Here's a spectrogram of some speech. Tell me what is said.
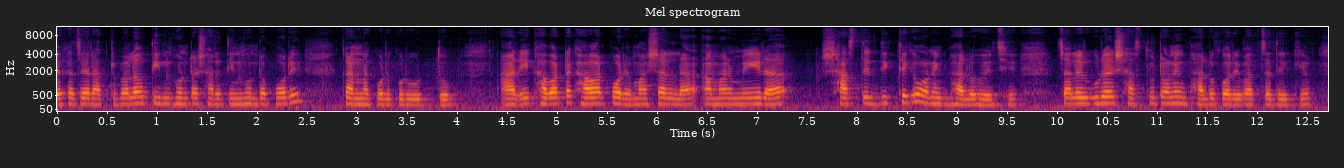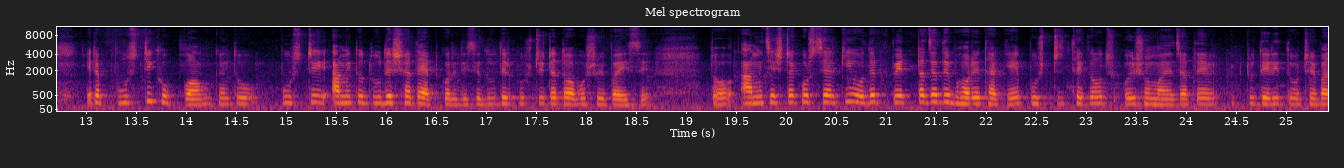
দেখা যায় রাত্রেবেলাও তিন ঘণ্টা, সাড়ে তিন ঘণ্টা পরে কান্না করে করে উঠতো। আর এই খাবারটা খাওয়ার পরে মাসাল্লাহ আমার মেয়েরা স্বাস্থ্যের দিক থেকেও অনেক ভালো হয়েছে। চালের গুঁড়ায় স্বাস্থ্যটা অনেক ভালো করে বাচ্চাদেরকে। এটা পুষ্টি খুব কম, কিন্তু পুষ্টি আমি তো দুধের সাথে অ্যাড করে দিছি দুধের পুষ্টিটা তো অবশ্যই পাইছে। তো আমি চেষ্টা করছি আর কি, ওদের পেটটা যাতে ভরে থাকে, পুষ্টির থেকেও ওই সময়ে যাতে একটু দেরিতে ওঠে বা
